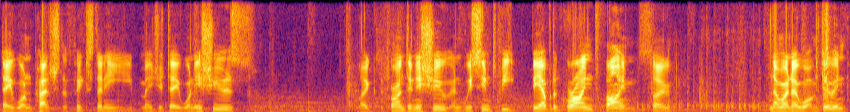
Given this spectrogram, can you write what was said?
Day one patch that fixed any major day one issues. Like the grinding issue, and we seem to be, be able to grind fine, so... Now I know what I'm doing.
